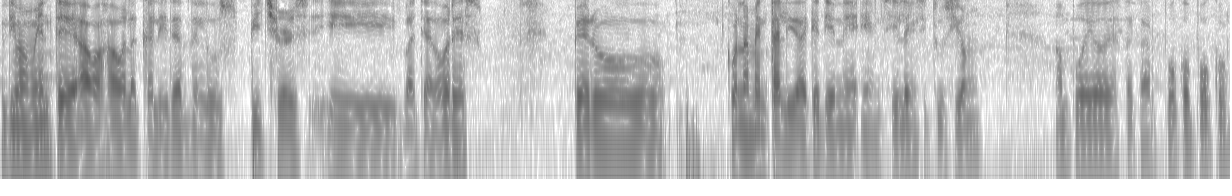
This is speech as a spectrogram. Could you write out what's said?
Últimamente ha bajado la calidad de los pitchers y bateadores, pero con la mentalidad que tiene en sí la institución, han podido destacar poco a poco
